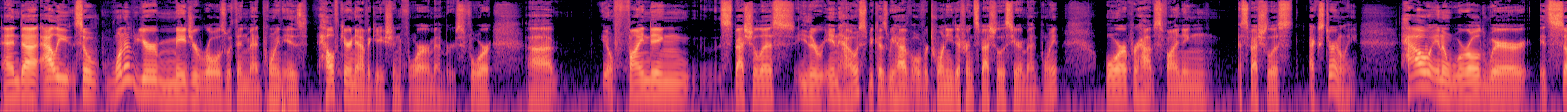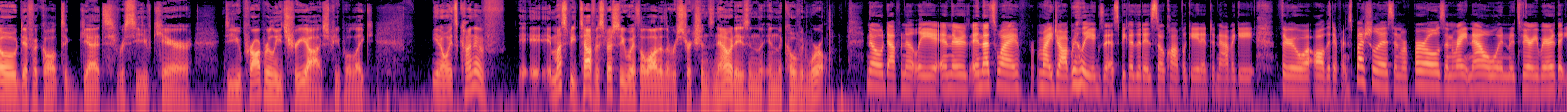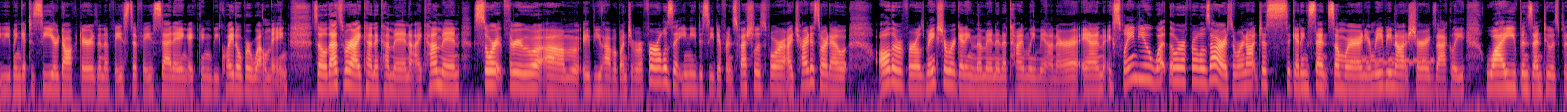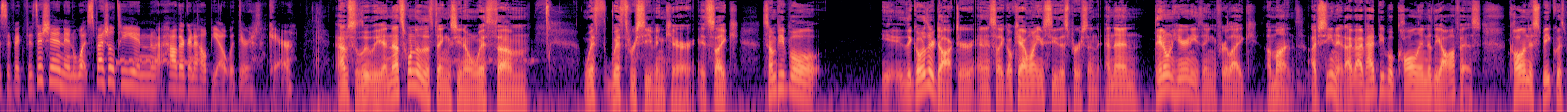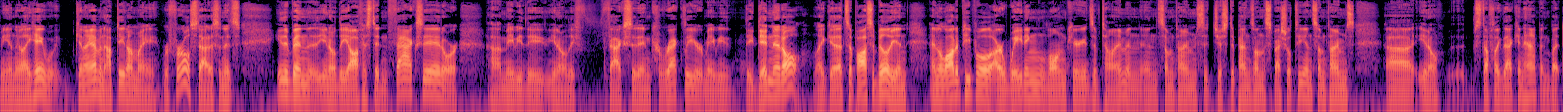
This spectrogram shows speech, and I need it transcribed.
And uh, Allie, so one of your major roles within MedPoint is healthcare navigation for our members, for uh, you know finding specialists either in house because we have over 20 different specialists here at MedPoint, or perhaps finding a specialist externally. How in a world where it's so difficult to get receive care do you properly triage people? Like you know it's kind of it, it, must be tough especially with a lot of the restrictions nowadays in the in the covid world No, definitely. And there's and that's why my job really exists because it is so complicated to navigate through all the different specialists and referrals and right now when it's very rare that you even get to see your doctors in a face-to-face setting, it can be quite overwhelming. So that's where I kind of come in. I come in, sort through um, if you have a bunch of referrals that you need to see different specialists for. I try to sort out all the referrals, make sure we're getting them in in a timely manner, and explain to you what the referrals are. So we're not just getting sent somewhere and you're maybe not sure exactly why you've been sent to a specific physician and what specialty and how they're going to help you out with your care. Absolutely, and that's one of the things you know with um, with with receiving care. It's like some people they go to their doctor and it's like, okay, I want you to see this person, and then they don't hear anything for like a month. I've seen it. I've I've had people call into the office, call in to speak with me, and they're like, "Hey, w- can I have an update on my referral status?" And it's either been you know the office didn't fax it, or uh, maybe they you know they faxed it in correctly, or maybe they didn't at all. Like that's a possibility, and and a lot of people are waiting long periods of time, and and sometimes it just depends on the specialty, and sometimes uh, you know stuff like that can happen, but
